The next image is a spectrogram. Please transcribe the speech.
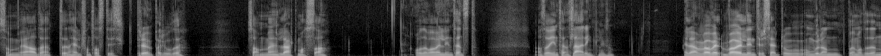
som jeg hadde hatt en helt fantastisk prøveperiode sammen med, lært masse av. Og det var veldig intenst. Altså intens læring, liksom. Eller jeg var, veld, var veldig interessert om, om hvordan på en måte den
